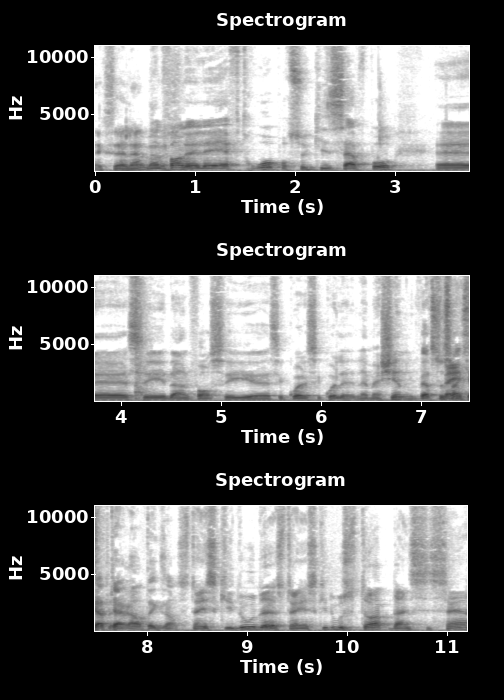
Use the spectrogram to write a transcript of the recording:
Excellent. Dans le fond, le, le F3, pour ceux qui ne savent pas, euh, c'est dans le fond, c'est euh, c'est quoi, c'est quoi la, la machine versus Ben, un 440, exemple? C'est un skidoo de c'est un skidoo stock dans le 600,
